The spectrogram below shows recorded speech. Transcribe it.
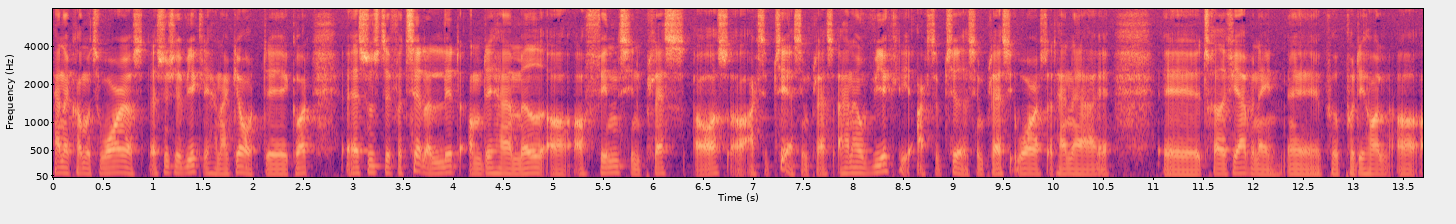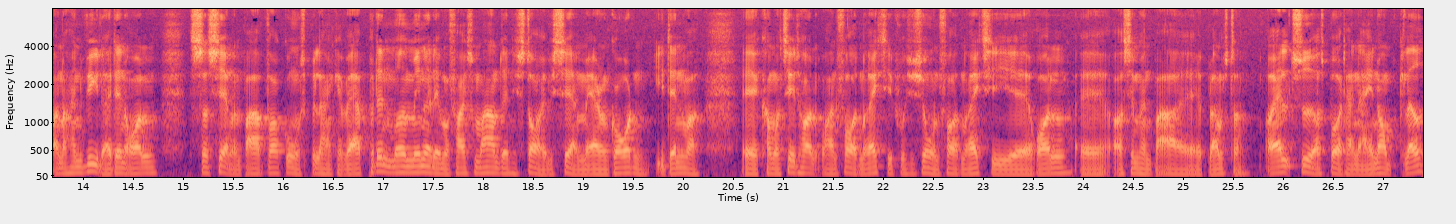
han er kommet til Warriors, jeg synes jeg virkelig, han har gjort det godt. Jeg synes, det fortæller lidt om det her med at, at finde sin plads, og også at acceptere sin plads, og han har jo virkelig accepteret accepteret sin plads i Warriors, at han er øh, tredje fjerde banan øh, på, på det hold, og, og når han hviler i den rolle, så ser man bare, hvor god en spiller han kan være. På den måde minder det mig faktisk meget om den historie, vi ser med Aaron Gordon i Denver, øh, kommer til et hold, hvor han får den rigtige position, får den rigtige øh, rolle, øh, og simpelthen bare øh, blomster. Og alt tyder også på, at han er enormt glad.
